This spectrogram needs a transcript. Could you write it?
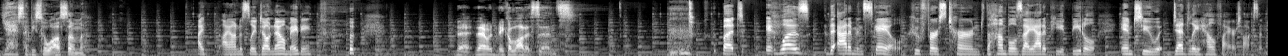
yes, that'd be so awesome. I, I honestly don't know, maybe. That that would make a lot of sense. but it was the Adamant Scale who first turned the humble Zyatopede beetle into deadly hellfire toxin.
